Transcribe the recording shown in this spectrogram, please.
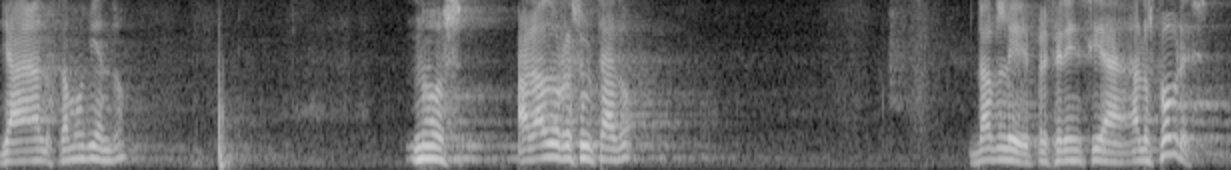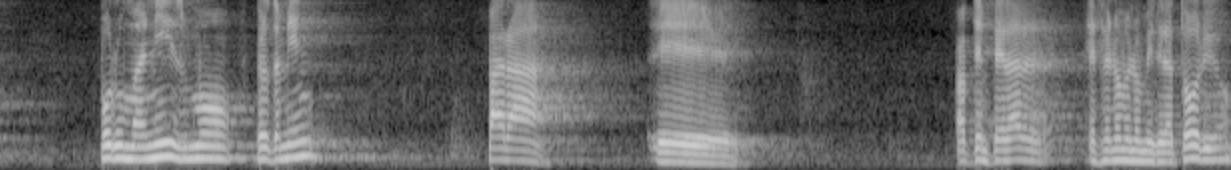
ya lo estamos viendo, nos ha dado resultado darle preferencia a los pobres, por humanismo, pero también para eh, atemperar el fenómeno migratorio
